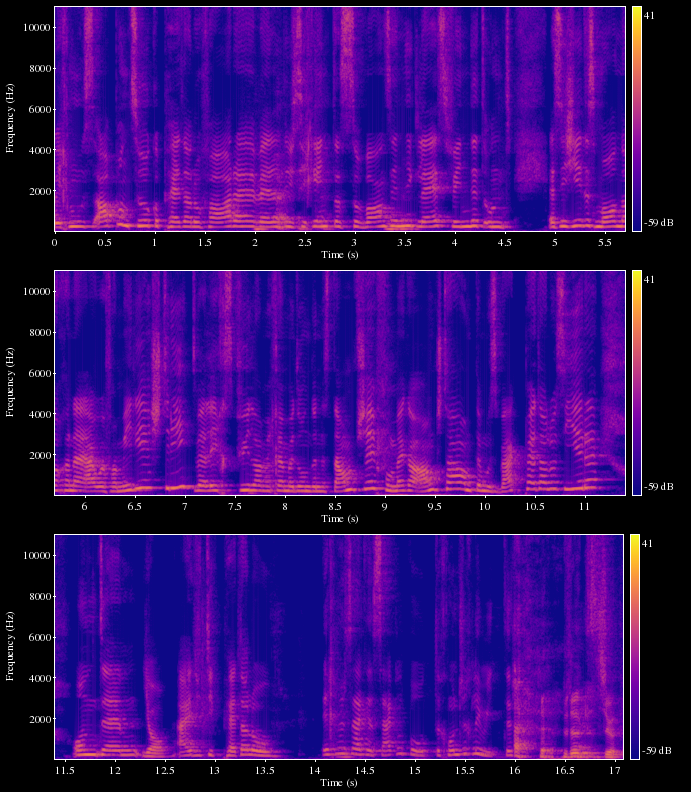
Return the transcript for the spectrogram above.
Ich muss ab und zu go Pedalo fahren, weil unsere Kinder das so wahnsinnig les finden. Und es ist jedes Mal nachher auch ein Familienstreit, weil ich das Gefühl habe, wir kommen unter ein Dampfschiff und mega Angst haben und dann muss wegpedalosieren. Und ähm, ja, eindeutig Pedalo. Ich würde sagen, Segelboot, da kommst du ein bisschen weiter. Das schon.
